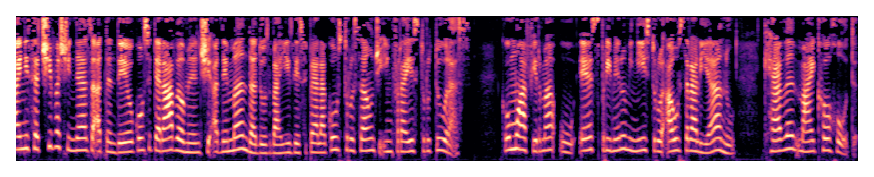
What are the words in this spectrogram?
A iniciativa chinesa atendeu consideravelmente a demanda dos países pela construção de infraestruturas, como afirma o ex-primeiro-ministro australiano Kevin Michael Hood.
